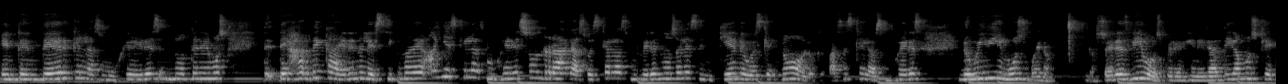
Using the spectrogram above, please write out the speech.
Entender que las mujeres no tenemos, dejar de caer en el estigma de, ay, es que las mujeres son raras, o es que a las mujeres no se les entiende, o es que no, lo que pasa es que las mujeres no vivimos, bueno, los seres vivos, pero en general digamos que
